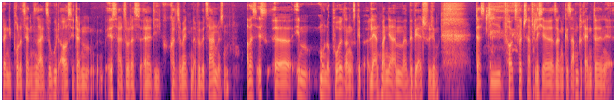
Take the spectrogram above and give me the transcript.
wenn die Produzentenseite so gut aussieht, dann ist halt so, dass äh, die Konsumenten dafür bezahlen müssen. Aber es ist äh, im Monopol, sagen, es gibt, lernt man ja im BWL-Studium, dass die volkswirtschaftliche sagen, Gesamtrente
